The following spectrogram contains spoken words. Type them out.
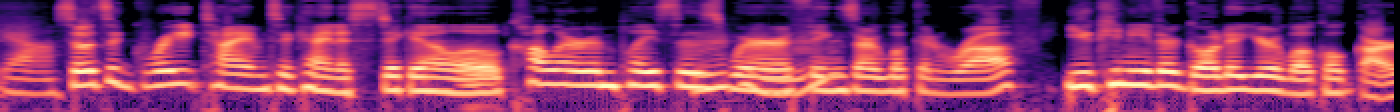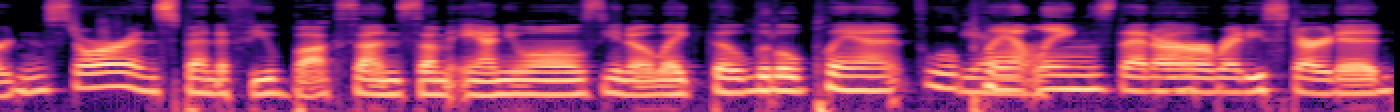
yeah. So it's a great time to kind of stick in a little color in places where mm-hmm. things are looking rough. You can either go to your local garden store and spend a few bucks on some annuals, you know, like the little plant, little Yeah. plantlings that Yeah. are already started,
